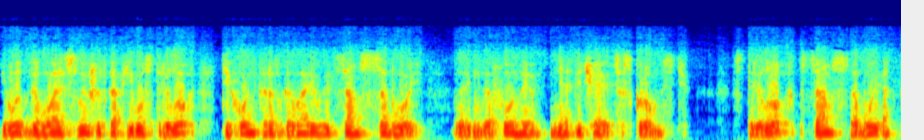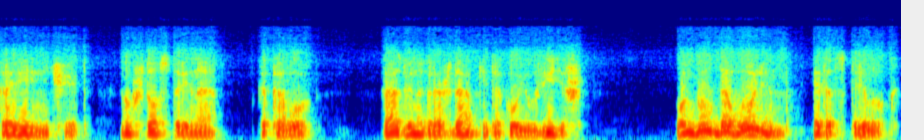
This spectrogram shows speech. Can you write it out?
И вот Гавуаль слышит, как его стрелок тихонько разговаривает сам с собой — ларингофоны не отличаются скромностью. Стрелок сам с собой откровенничает. Ну что, старина, каково? Разве на гражданке такое увидишь? Он был доволен, этот стрелок.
